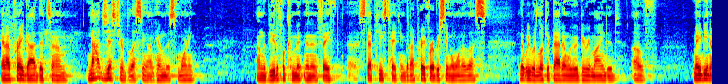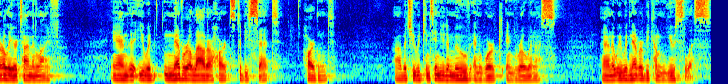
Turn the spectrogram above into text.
And I pray, God, that um, not just your blessing on him this morning, on the beautiful commitment and faith uh, step he's taking, but I pray for every single one of us that we would look at that and we would be reminded of maybe an earlier time in life, and that you would never allow our hearts to be set, hardened, uh, but you would continue to move and work and grow in us, and that we would never become useless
